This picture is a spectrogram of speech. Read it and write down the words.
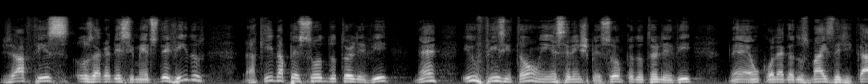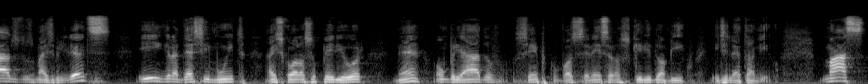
já fiz os agradecimentos devidos aqui na pessoa do Dr. Levi, né? E o fiz então em excelente pessoa, porque o Dr. Levi né, é um colega dos mais dedicados, dos mais brilhantes e agradece muito à Escola Superior né, ombreado sempre com Vossa Excelência, nosso querido amigo e dileto amigo. Mas,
